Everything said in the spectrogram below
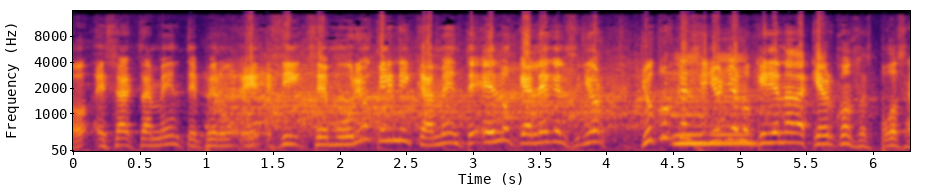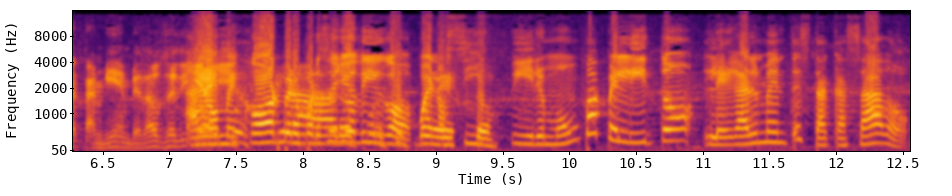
Oh, exactamente, pero eh, sí, se murió clínicamente, es lo que alega el señor. Yo creo que el señor ya no quería nada que ver con su esposa también, ¿verdad? O sea, A lo mejor, pero por eso yo por digo, bueno, si firmó un papelito, legalmente está casado.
